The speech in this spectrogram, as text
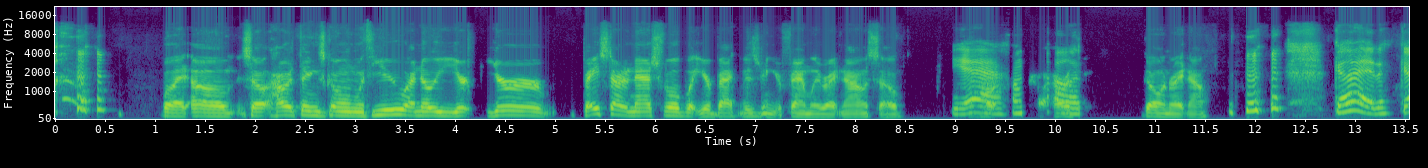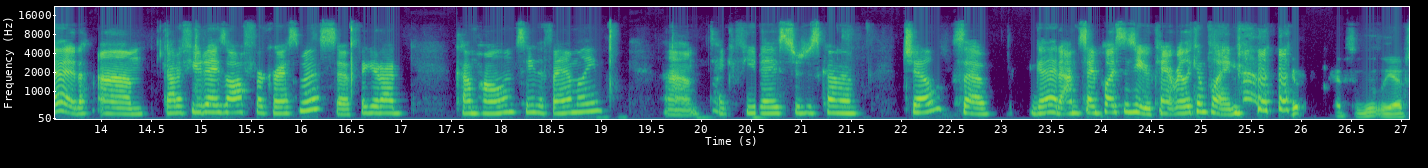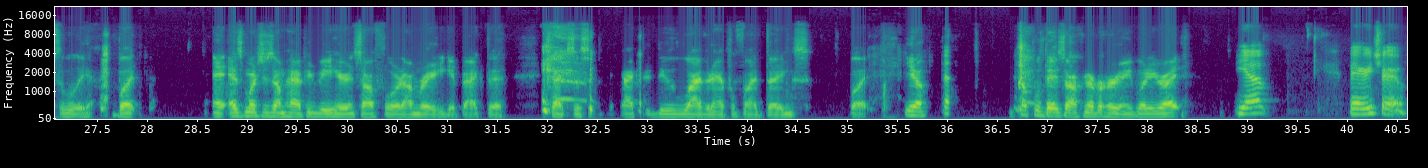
But um, so how are things going with you? I know you're you're based out of Nashville, but you're back visiting your family right now. So yeah. how things going right now? Good. Good. Um, got a few days off for Christmas, so figured I'd come home, see the family, um, take a few days to just kind of chill. So good. I'm same place as you. Can't really complain. Absolutely, absolutely. But as much as I'm happy to be here in South Florida, I'm ready to get back to Texas and back to do live and amplified things. But you know, a couple days off never hurt anybody, right? yep. Very true.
